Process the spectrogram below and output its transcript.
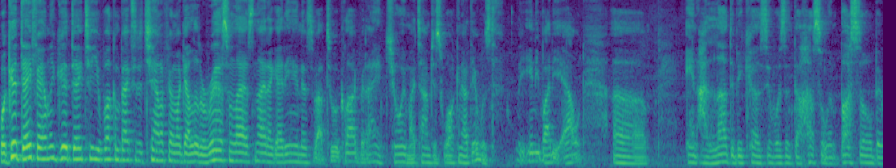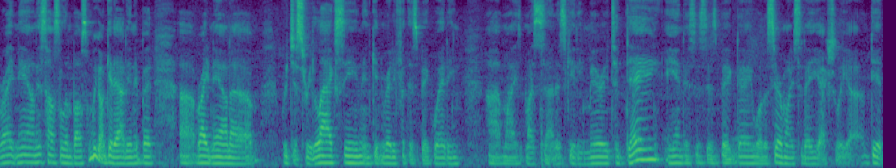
Well, good day, family. Good day to you. Welcome back to the channel, family. I got a little rest from last night. I got in. It was about 2 o'clock, but I enjoyed my time just walking out. There was anybody out. Uh, and I loved it because it wasn't the hustle and bustle. But right now, this hustle and bustle, we're going to get out in it. But uh, right now, uh, we're just relaxing and getting ready for this big wedding. Uh, my, my son is getting married today, and this is his big day. Well, the ceremony's today. He actually uh, did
